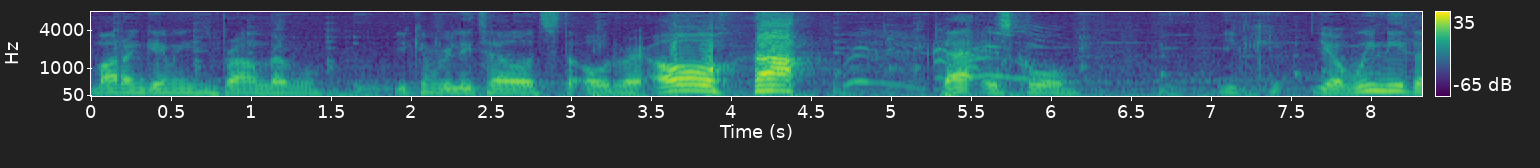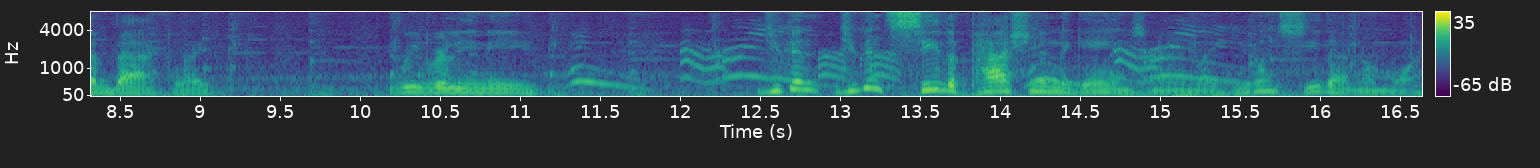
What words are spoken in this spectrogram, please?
modern gaming brown level. You can really tell it's the old Rare. Oh, ha! That is cool. You, can, yeah, we need them back. Like we really need you can you can see the passion in the games man like you don't see that no more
